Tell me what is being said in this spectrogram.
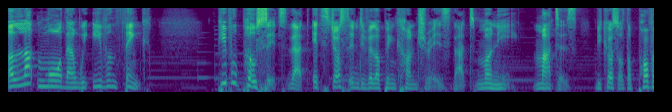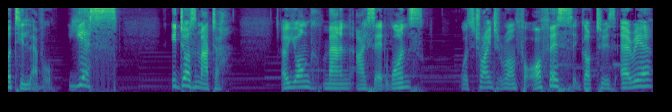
a lot more than we even think. People post it that it's just in developing countries that money matters because of the poverty level. Yes, it does matter. A young man, I said once, was trying to run for office. He got to his area.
